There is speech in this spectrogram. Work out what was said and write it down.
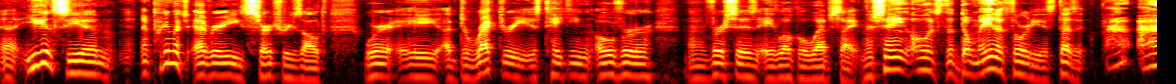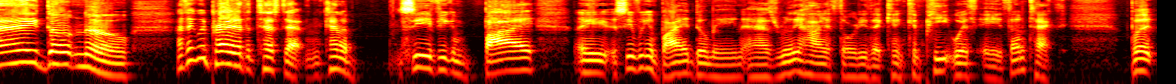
Uh, you can see them in pretty much every search result where a, a directory is taking over uh, versus a local website. And they're saying, oh, it's the domain authority that does it. I, I don't know. I think we'd probably have to test that and kind of see if you can buy a see if we can buy a domain that has really high authority that can compete with a thumbtack but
